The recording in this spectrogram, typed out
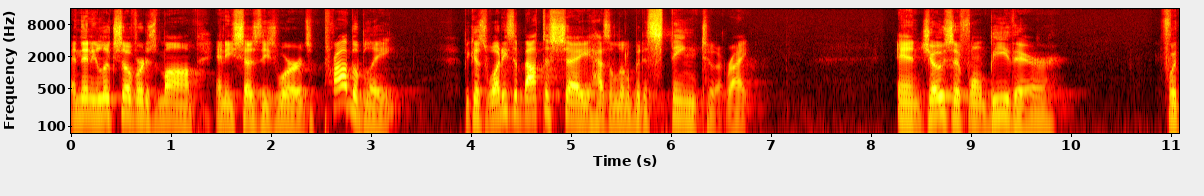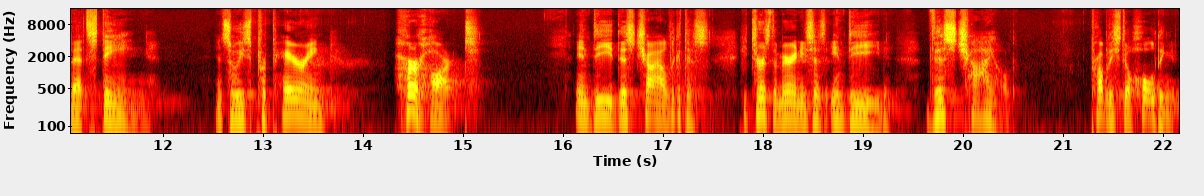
and then he looks over at his mom and he says these words. Probably because what he's about to say has a little bit of sting to it, right? And Joseph won't be there for that sting. And so he's preparing her heart. Indeed, this child, look at this. He turns to Mary and he says, Indeed, this child, probably still holding it,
